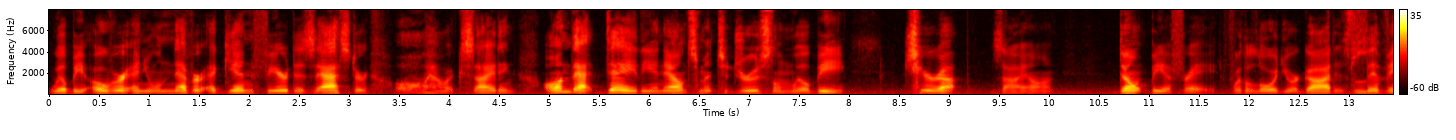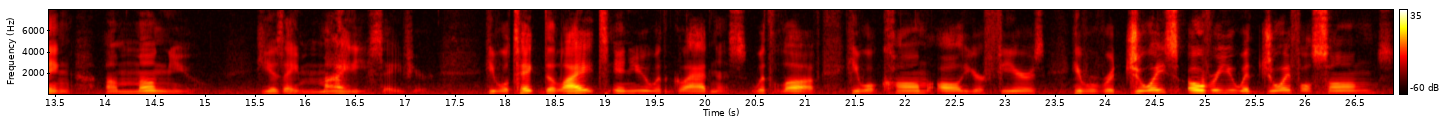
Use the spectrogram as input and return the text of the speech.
will be over, and you will never again fear disaster. Oh, how exciting! On that day, the announcement to Jerusalem will be Cheer up, Zion don't be afraid, for the Lord your God is living among you. He is a mighty Savior. He will take delight in you with gladness, with love. He will calm all your fears. He will rejoice over you with joyful songs.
